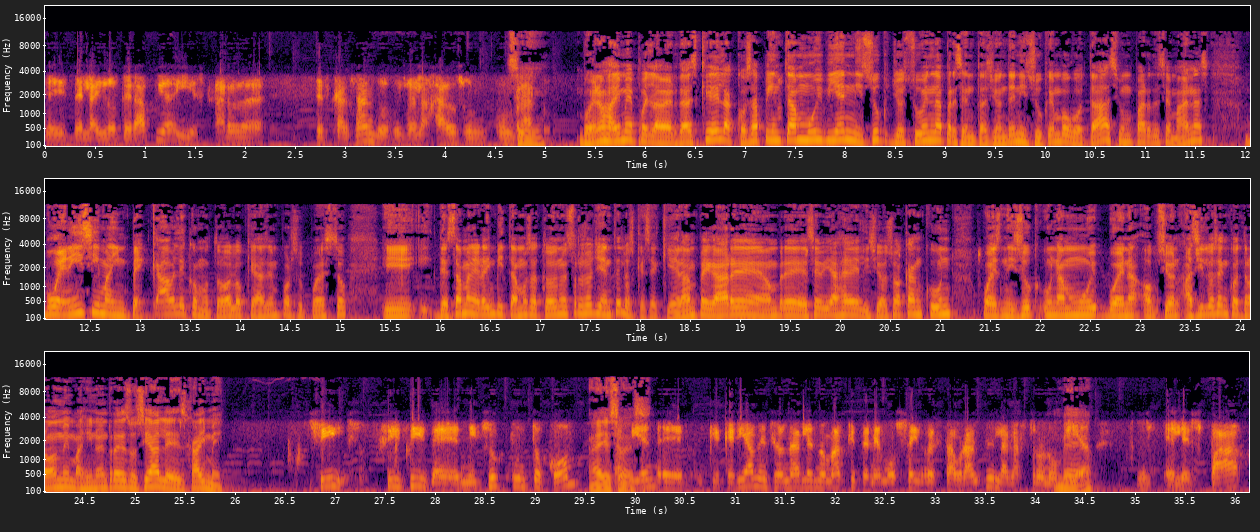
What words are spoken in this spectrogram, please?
de, de la hidroterapia y estar eh, descansando y relajados un, un Sí. rato. Bueno, Jaime, pues la verdad es que la cosa pinta muy bien, Nizuk. Yo estuve en la presentación de Nizuk en Bogotá hace un par de semanas. Buenísima, impecable, como todo lo que hacen, por supuesto. Y, y de esta manera invitamos a todos nuestros oyentes, los que se quieran pegar, eh, hombre, ese viaje delicioso a Cancún, pues Nizuk, una muy buena opción. Así los encontramos, me imagino, en redes sociales, Jaime. Sí, sí, sí, de nitsuk.com. Ah, También eh, que quería mencionarles nomás que tenemos seis restaurantes, la gastronomía, el spa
